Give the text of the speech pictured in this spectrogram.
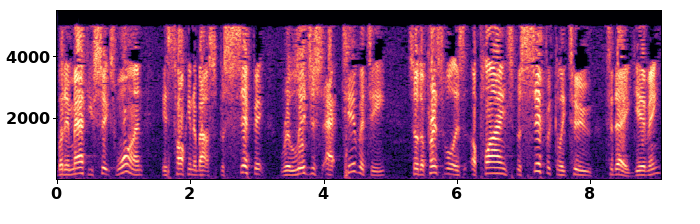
But in Matthew 6 1, it's talking about specific religious activity. So the principle is applying specifically to today giving,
